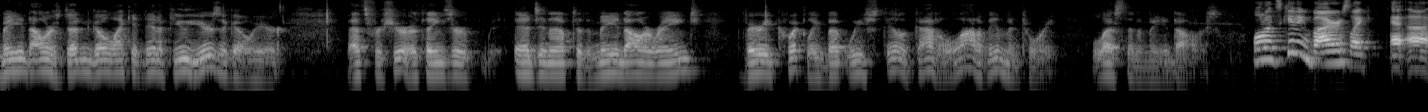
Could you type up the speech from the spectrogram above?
million dollars doesn't go like it did a few years ago here. That's for sure. Things are edging up to the million dollar range very quickly, but we've still got a lot of inventory less than a million dollars. Well, it's giving buyers like uh,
